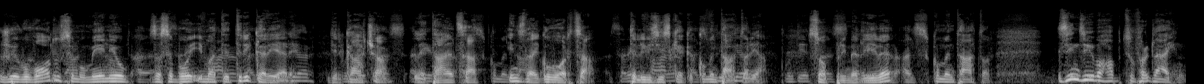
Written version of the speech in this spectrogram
Že v uvodu sem omenil, za seboj imate tri karijere: dirkača, letalca in zdaj govorca, televizijskega komentatorja. So primerljive? Sind sie überhaupt zu vergleichen?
